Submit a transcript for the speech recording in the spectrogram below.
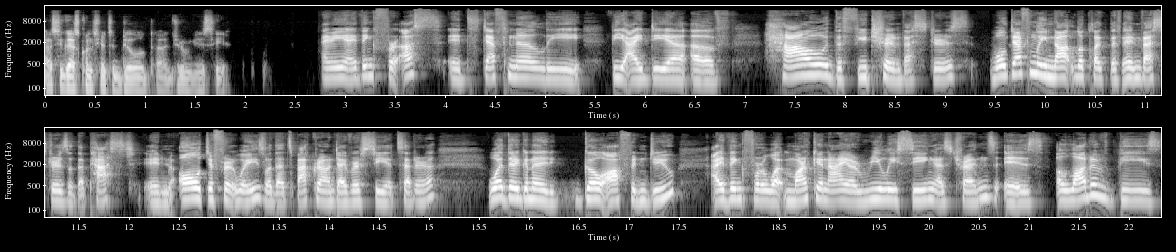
as you guys continue to build uh, Dream VC? I mean, I think for us, it's definitely the idea of how the future investors will definitely not look like the investors of the past in all different ways, whether that's background, diversity, etc. What they're going to go off and do I think for what Mark and I are really seeing as trends is a lot of these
